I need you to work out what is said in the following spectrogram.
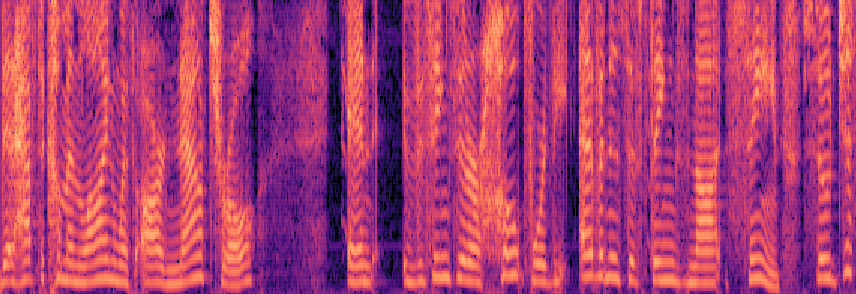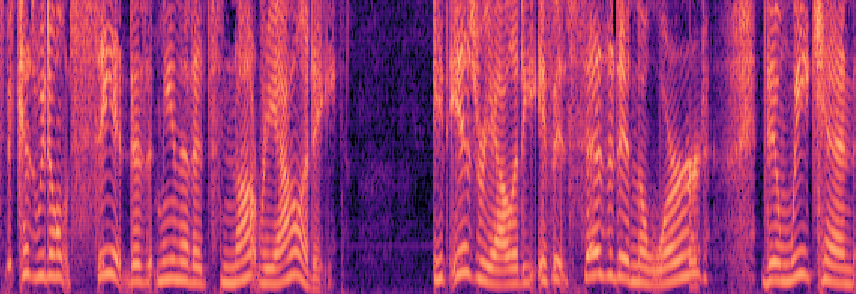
that have to come in line with our natural and the things that are hoped for, the evidence of things not seen. So just because we don't see it doesn't mean that it's not reality. It is reality. If it says it in the word, then we can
